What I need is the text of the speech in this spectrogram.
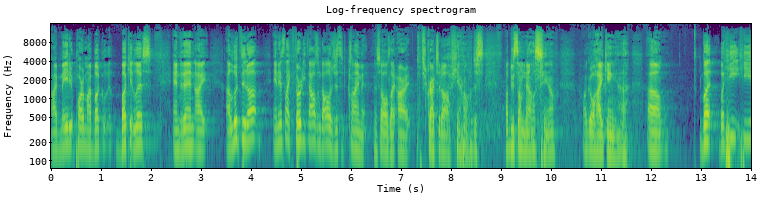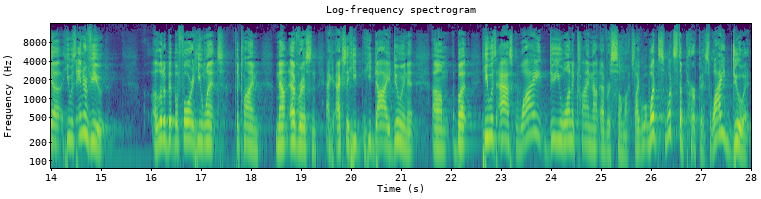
I made it part of my bucket, list, and then I, I looked it up, and it's like thirty thousand dollars just to climb it. And so I was like, all right, scratch it off. You know, just I'll do something else. You know, I'll go hiking. Uh, um, but but he he uh, he was interviewed a little bit before he went to climb Mount Everest, and actually he he died doing it. Um, but he was asked, "Why do you want to climb Mount Everest so much? Like, what's what's the purpose? Why do it?"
